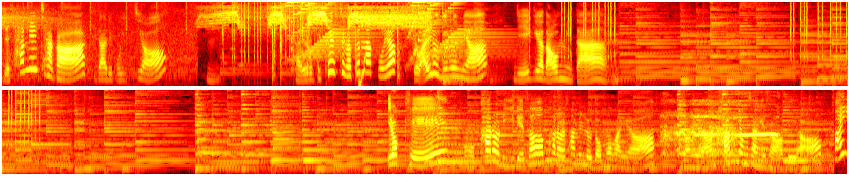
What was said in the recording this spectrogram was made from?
이제 3일차가 기다리고 있지요. 음. 자, 이렇게 퀘스트가 끝났고요. 이제 완료 누르면 이제 얘기가 나옵니다. 이렇게 8월 2일에서 8월 3일로 넘어가요. 그러면 다음 영상에서 봬요. 빠잉!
